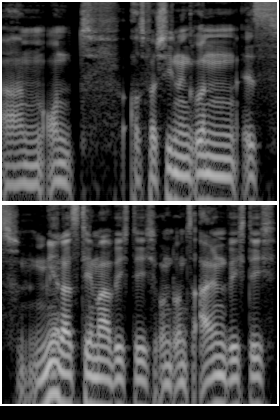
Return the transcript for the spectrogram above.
Ähm, und aus verschiedenen Gründen ist mir das Thema wichtig und uns allen wichtig.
